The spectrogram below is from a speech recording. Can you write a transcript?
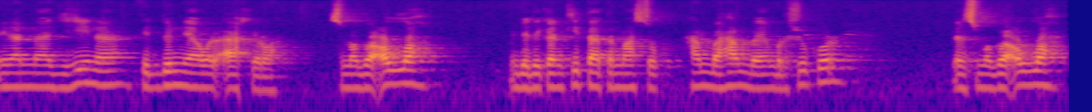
minan najihina fid dunya wal akhirah. Semoga Allah menjadikan kita termasuk hamba-hamba yang bersyukur dan semoga Allah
